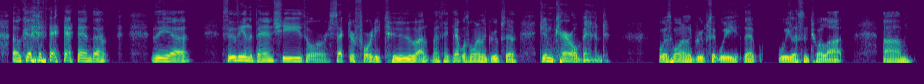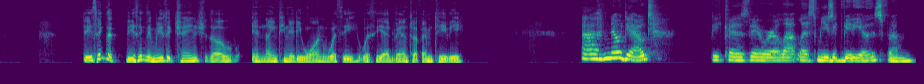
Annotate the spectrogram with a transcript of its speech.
Okay. And uh, the uh, Siouxsie and the Banshees or Sector 42, I, I think that was one of the groups. Uh, Jim Carroll Band was one of the groups that we that we listened to a lot. Um, do you think that do you think the music changed though in 1981 with the with the advent of MTV? Uh, no doubt, because there were a lot less music videos from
